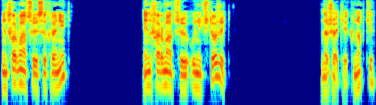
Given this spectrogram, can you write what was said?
Информацию сохранить. Информацию уничтожить. Нажатие кнопки.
